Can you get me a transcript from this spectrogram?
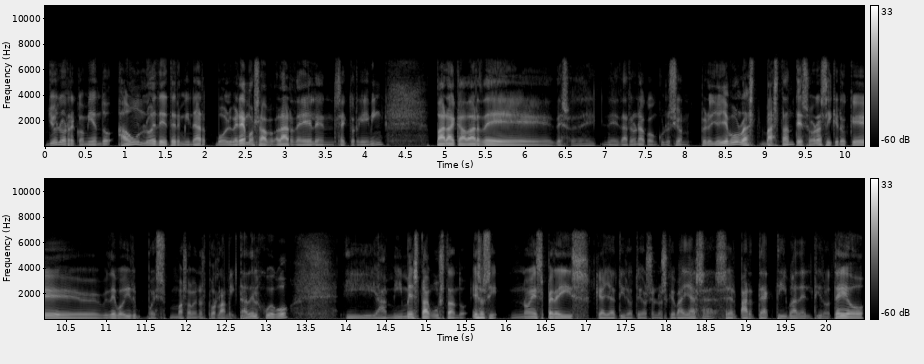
yo lo recomiendo. Aún lo he de terminar. Volveremos a hablar de él en Sector Gaming para acabar de, eso, de, darle una conclusión. Pero yo llevo bast- bastantes horas y creo que debo ir pues más o menos por la mitad del juego y a mí me está gustando. Eso sí, no esperéis que haya tiroteos en los que vayas a ser parte activa del tiroteo,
